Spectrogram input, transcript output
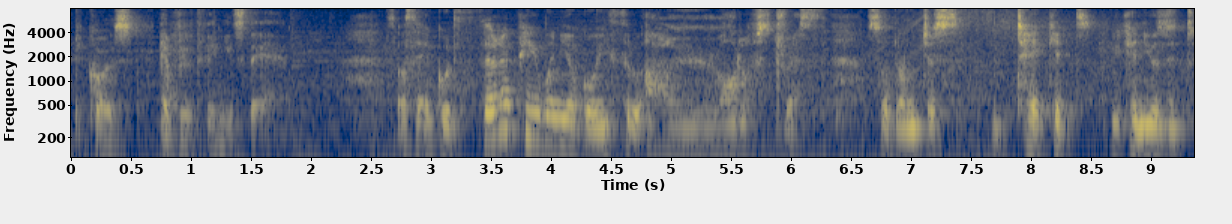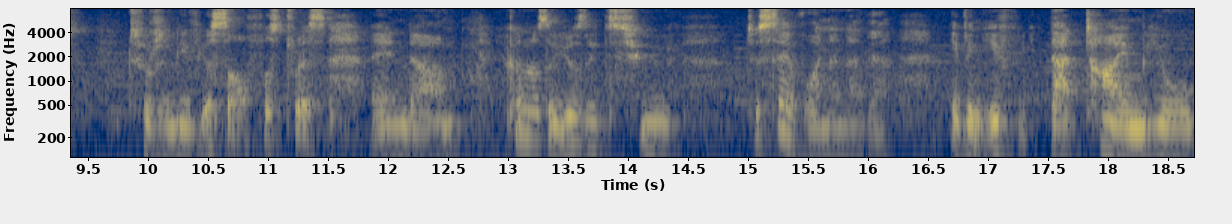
because everything is there. So it's a good therapy when you're going through a lot of stress. So don't just take it, you can use it to relieve yourself for stress. And um, you can also use it to to save one another. Even if that time your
